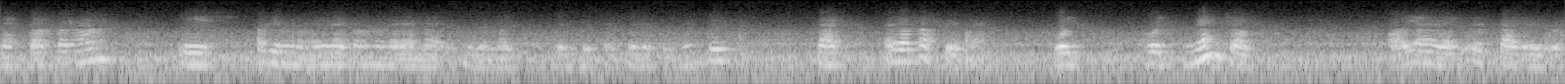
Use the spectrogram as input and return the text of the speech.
megtartanám, és azért mondom, hogy rajtam múlna, mert ugye majd döntésen közötti döntés. Tehát ez a azt értem, hogy, hogy nem csak a jelenleg 5%-os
